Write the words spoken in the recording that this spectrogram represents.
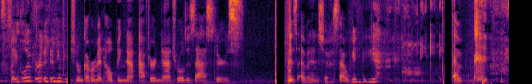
say blooper. It didn't even. Government helping na- after natural disasters. This evidence shows that we need. ev-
